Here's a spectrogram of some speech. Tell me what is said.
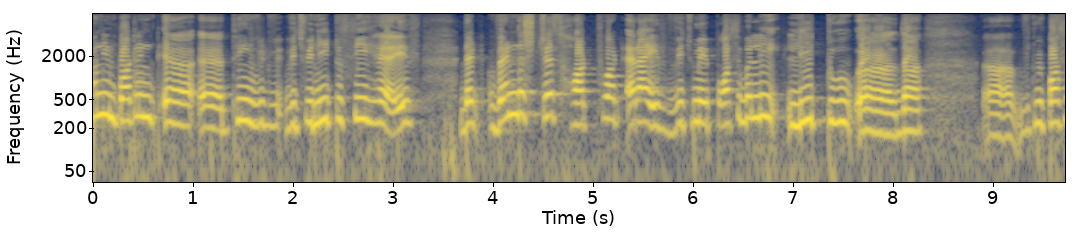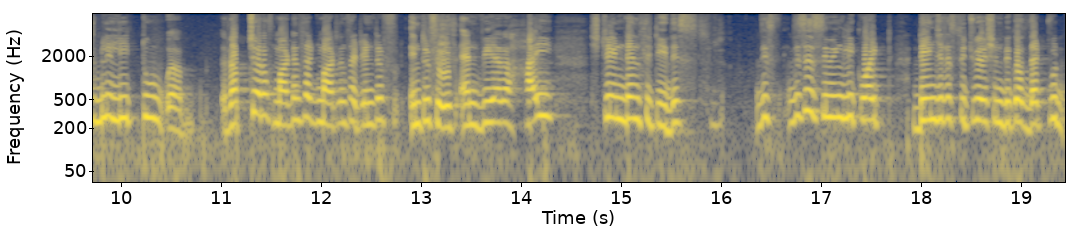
one important uh, uh, thing which, we need to see here is that when the stress hotspot arrives, which may possibly lead to uh, the which may possibly lead to rupture of martensite-martensite interf interface, and we have a high strain density. This this this is seemingly quite dangerous situation because that would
